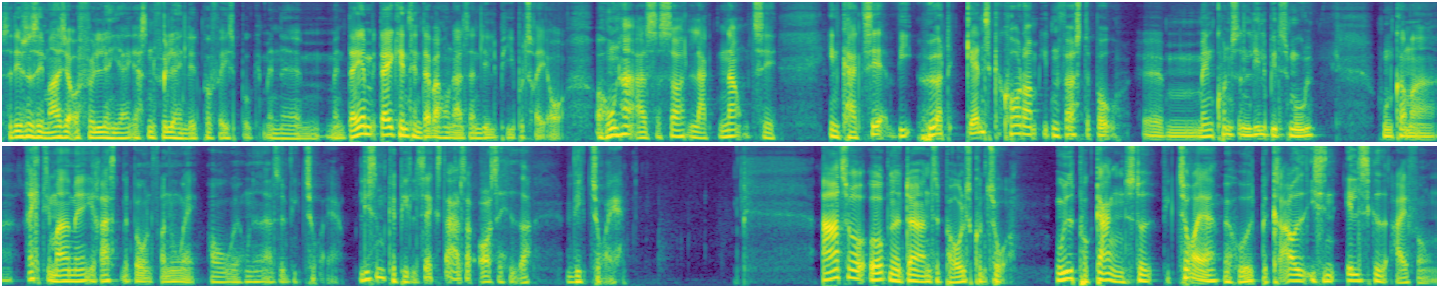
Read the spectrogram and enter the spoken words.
så det er sådan set meget sjovt at følge. Jeg, jeg sådan følger hende lidt på Facebook. Men, øh, men da, jeg, da jeg kendte hende, der var hun altså en lille pige på tre år. Og hun har altså så lagt navn til en karakter, vi hørte ganske kort om i den første bog, øh, men kun sådan en lille bitte smule. Hun kommer rigtig meget med i resten af bogen fra nu af, og øh, hun hedder altså Victoria. Ligesom kapitel 6, der altså også hedder Victoria. Arthur åbnede døren til Pauls kontor. Ude på gangen stod Victoria med hovedet begravet i sin elskede iPhone.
